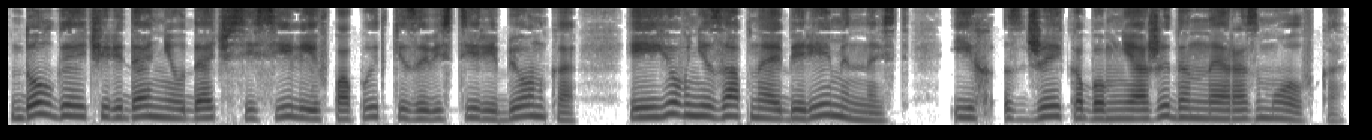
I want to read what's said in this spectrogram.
долгая череда неудач Сесилии в попытке завести ребенка и ее внезапная беременность, их с Джейкобом неожиданная размолвка.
